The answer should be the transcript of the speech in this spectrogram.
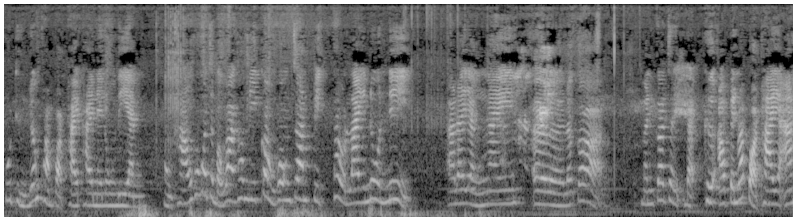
พูดถึงเรื่องความปลอดภัยภายในโรงเรียนของเขาเขาก็จะบอกว่าเขามีกล้องวงจรปิดเท่าไรนู่นนี่ อะไรอย่างไง เออ แล้วก็มันก็จะแบบคือเอาเป็นว่าปลอดภัยอะอะ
